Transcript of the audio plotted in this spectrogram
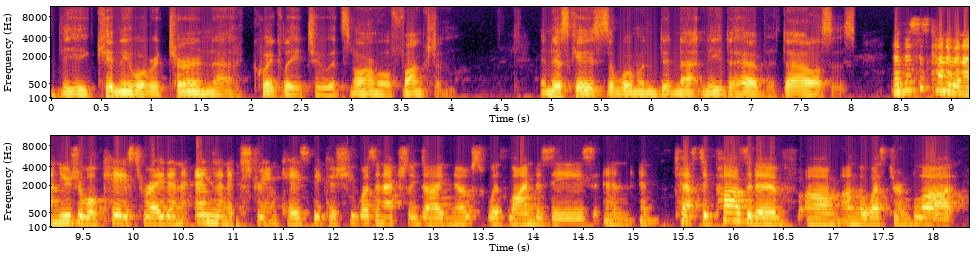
the kidney will return uh, quickly to its normal function. In this case, the woman did not need to have dialysis. Now, this is kind of an unusual case, right? And, and an extreme case because she wasn't actually diagnosed with Lyme disease and, and tested positive um, on the Western blot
